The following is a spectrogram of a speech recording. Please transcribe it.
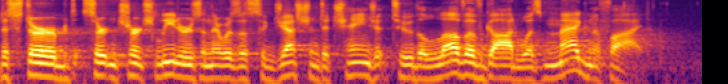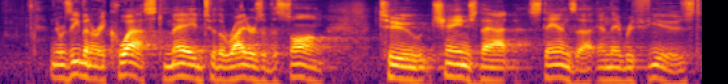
disturbed certain church leaders, and there was a suggestion to change it to the love of God was magnified. And there was even a request made to the writers of the song to change that stanza, and they refused.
